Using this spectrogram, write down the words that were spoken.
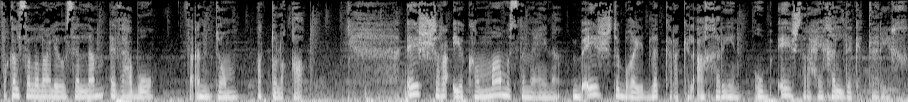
فقال صلى الله عليه وسلم اذهبوا فأنتم الطلقاء. إيش رأيكم ما مستمعينا؟ بإيش تبغى يتذكرك الآخرين؟ وبإيش راح يخلدك التاريخ؟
